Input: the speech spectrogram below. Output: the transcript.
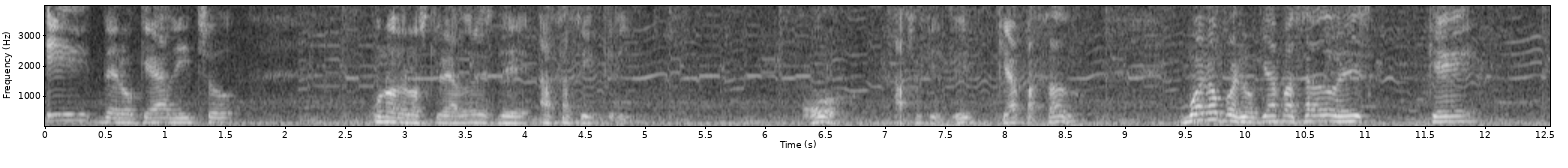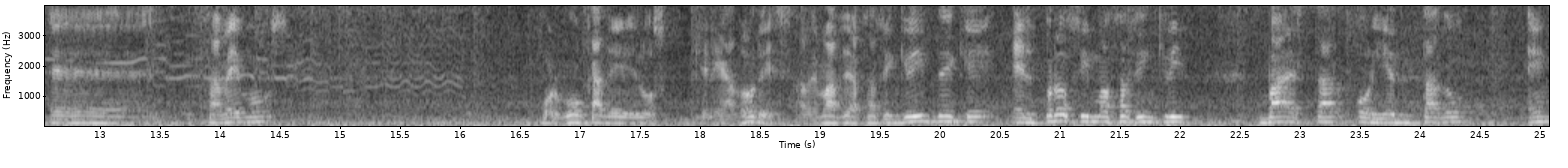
y de lo que ha dicho uno de los creadores de Assassin's Creed. Oh, Assassin's Creed, ¿qué ha pasado? Bueno, pues lo que ha pasado es que eh, sabemos por boca de los creadores, además de Assassin's Creed, de que el próximo Assassin's Creed va a estar orientado en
